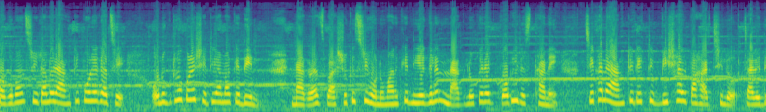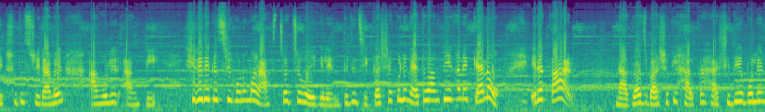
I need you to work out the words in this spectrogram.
ভগবান শ্রীরামের আংটি পড়ে গেছে, অনুগ্রহ করে সেটি আমাকে দিন। নাগরাজ বাসুকী শ্রী হনুমানকে নিয়ে গেলেন নাগলোকের এক গভীর স্থানে, যেখানে আংটির একটি বিশাল পাহাড় ছিল, চারিদিক শুধু শ্রীরামের আঙুলের আংটি। সেটি দেখে শ্রী হনুমান আশ্চর্য হয়ে গেলেন। তিনি জিজ্ঞাসা করলেন, এত আংটি এখানে কেন? এরা কার? নাগরাজ বাসুকী হালকা হাসি দিয়ে বললেন,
